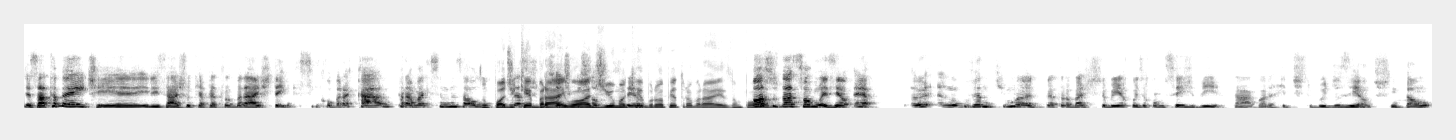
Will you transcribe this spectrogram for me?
Exatamente. Eles acham que a Petrobras tem que se cobrar caro para maximizar o lucro. Não pode quebrar igual a Dilma sofrendo. quebrou a Petrobras. Não pode. Posso dar só um exemplo? É, no governo Dilma, a Petrobras distribuía coisa como 6 bi, tá? agora redistribui 200. Então,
